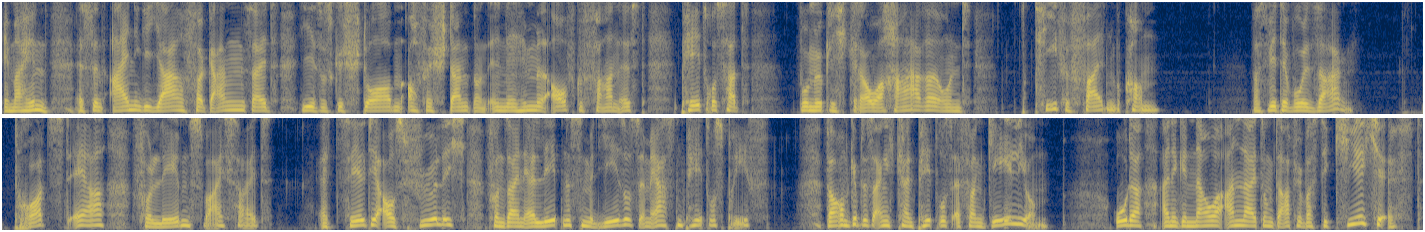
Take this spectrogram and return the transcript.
Immerhin, es sind einige Jahre vergangen, seit Jesus gestorben, auferstanden und in den Himmel aufgefahren ist. Petrus hat womöglich graue Haare und tiefe Falten bekommen. Was wird er wohl sagen? Protzt er vor Lebensweisheit? Erzählt er ausführlich von seinen Erlebnissen mit Jesus im ersten Petrusbrief? Warum gibt es eigentlich kein Petrus-Evangelium? Oder eine genaue Anleitung dafür, was die Kirche ist.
